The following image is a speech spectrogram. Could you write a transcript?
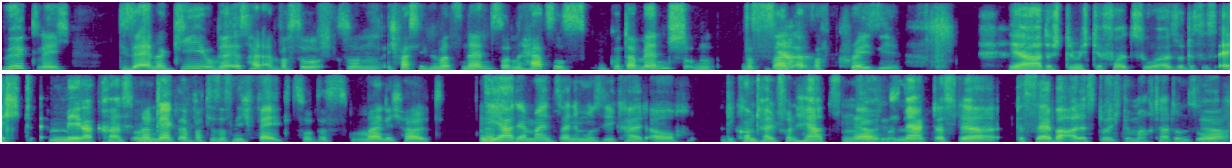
wirklich diese Energie und er ist halt einfach so, so ein, ich weiß nicht, wie man es nennt, so ein herzensguter Mensch und das ist halt Ja. einfach crazy. Ja, da stimme ich dir voll zu. Also das ist echt mega krass. Man Und merkt einfach, dass es nicht faked, so das meine ich halt. ja, Also- der meint seine Musik halt auch, die kommt halt von Herzen. Ja, so. Man merkt, dass der das selber alles durchgemacht hat und so. Ja.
